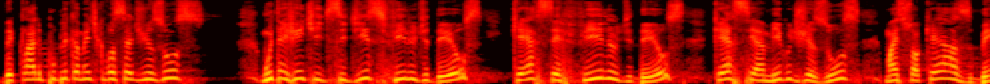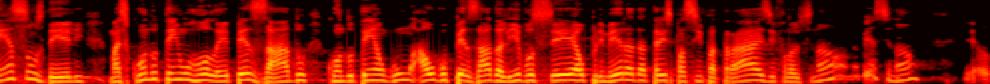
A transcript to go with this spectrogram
Declare publicamente que você é de Jesus. Muita gente se diz filho de Deus, quer ser filho de Deus, quer ser amigo de Jesus, mas só quer as bênçãos dele. Mas quando tem um rolê pesado, quando tem algum algo pesado ali, você é o primeiro a dar três passinhos para trás e falar assim: não, não é bem assim não. Eu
